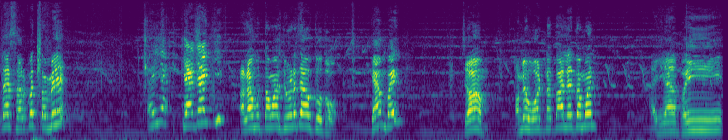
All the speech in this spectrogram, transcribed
એટલે સરપંચ તમે? અહીંયા ક્યાં ગાજી અલા હું તમારા જોડે જ આવતો હતો. કેમ ભાઈ? જમ. અમે વોટ નતા લે તમને? અહીંયા ભાઈ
